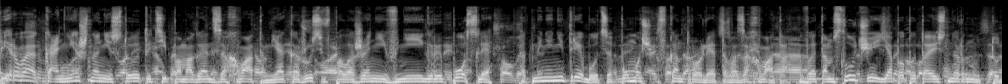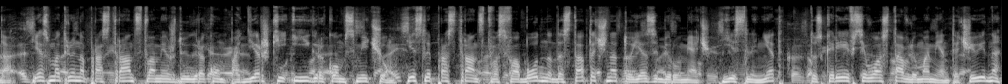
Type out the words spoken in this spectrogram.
Первое, конечно, не стоит идти помогать захватом. Я окажусь в положении вне игры после. От меня не требуется помощь в контроле этого захвата. В этом случае я попытаюсь нырнуть туда. Я смотрю на пространство между игроком поддержки и игроком с мячом. Если пространство свободно достаточно, то я заберу мяч. Если нет, то скорее всего оставлю момент. Очевидно,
